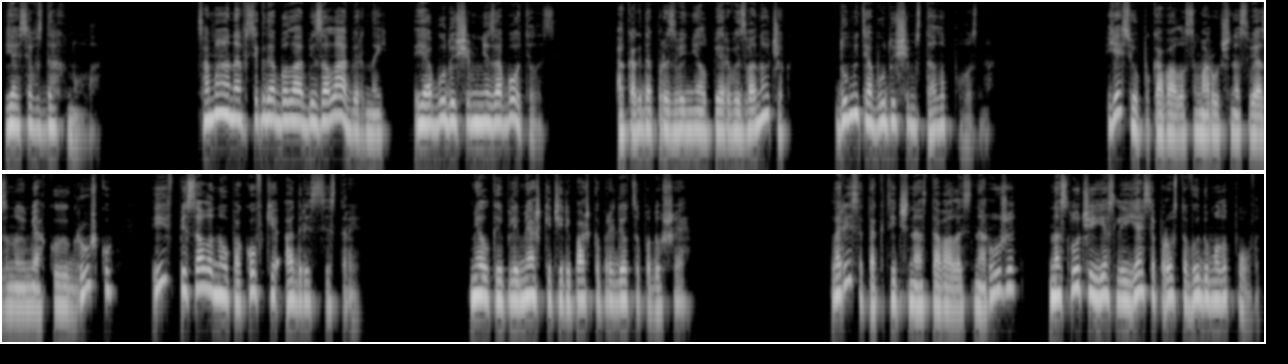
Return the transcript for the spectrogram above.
Яся вздохнула. Сама она всегда была безалаберной и о будущем не заботилась. А когда прозвенел первый звоночек, думать о будущем стало поздно. Яся упаковала саморучно связанную мягкую игрушку и вписала на упаковке адрес сестры. Мелкой племяшке черепашка придется по душе. Лариса тактично оставалась снаружи на случай, если Яся просто выдумала повод,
